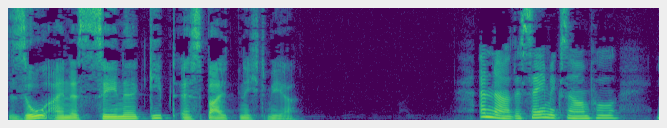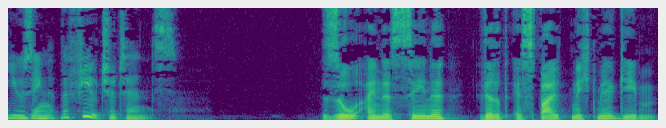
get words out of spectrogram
So eine Szene gibt es bald nicht mehr. And now the same example using the future tense. So eine Szene wird es bald nicht mehr geben.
